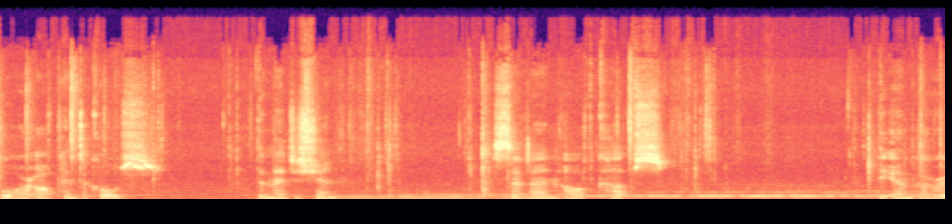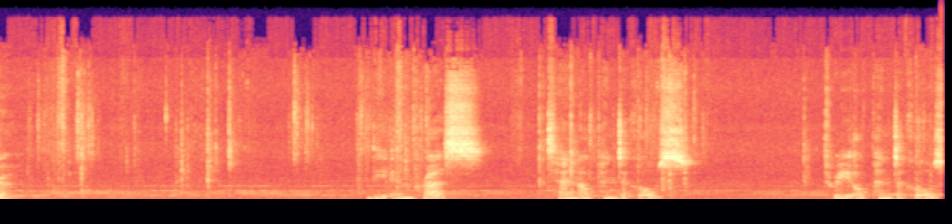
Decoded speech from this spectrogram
four of pentacles the magician seven of cups the Emperor, the Empress, Ten of Pentacles, Three of Pentacles,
